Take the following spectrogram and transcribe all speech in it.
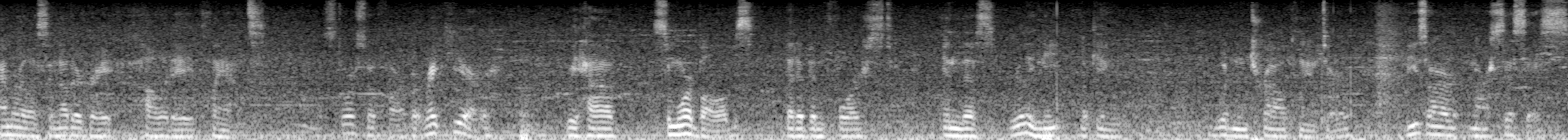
amaryllis, another great holiday plant. In the store so far, but right here we have some more bulbs that have been forced in this really neat looking wooden trowel planter. These are narcissus.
